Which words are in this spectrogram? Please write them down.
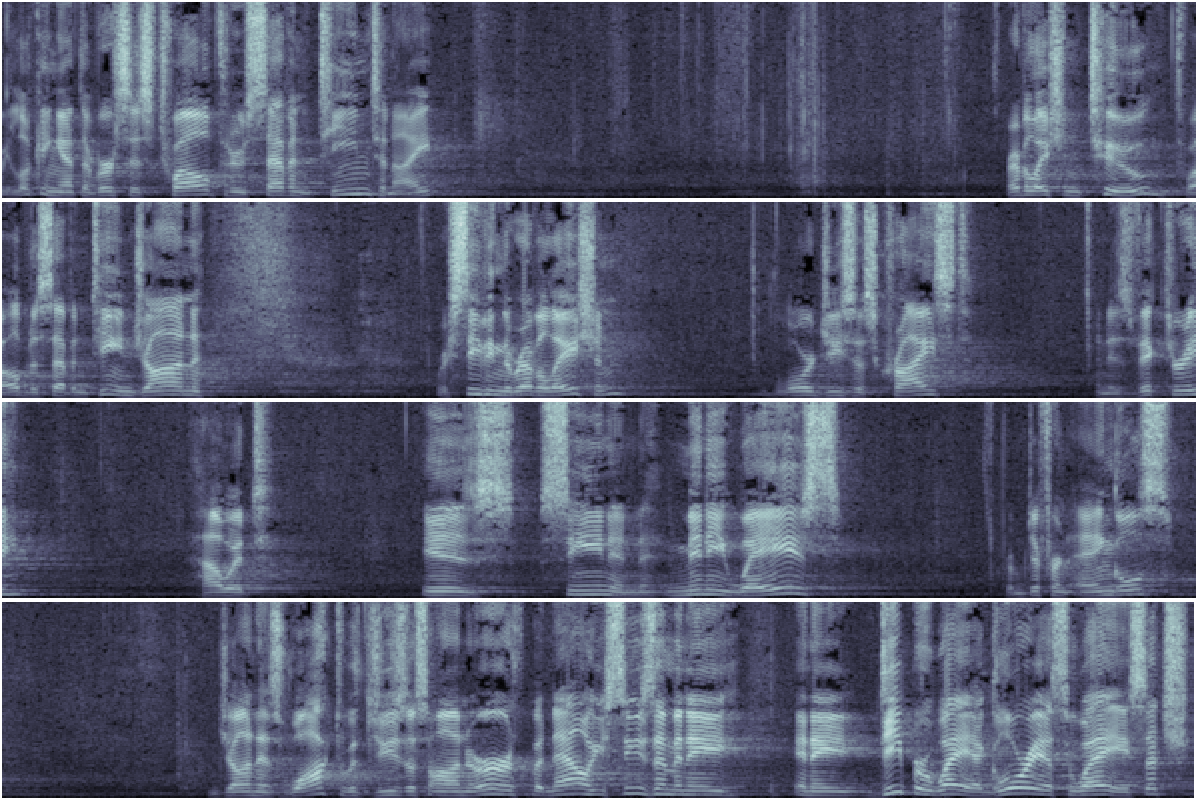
be looking at the verses 12 through 17 tonight. Revelation 2, 12 to 17. John receiving the revelation of the Lord Jesus Christ and his victory, how it is seen in many ways from different angles. John has walked with Jesus on earth, but now he sees him in a, in a deeper way, a glorious way, such,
